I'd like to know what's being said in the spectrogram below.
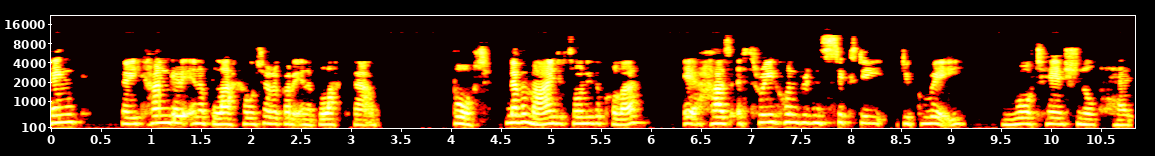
pink. Now, you can get it in a black. I wish I'd have got it in a black now. But never mind, it's only the colour it has a 360 degree rotational head.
